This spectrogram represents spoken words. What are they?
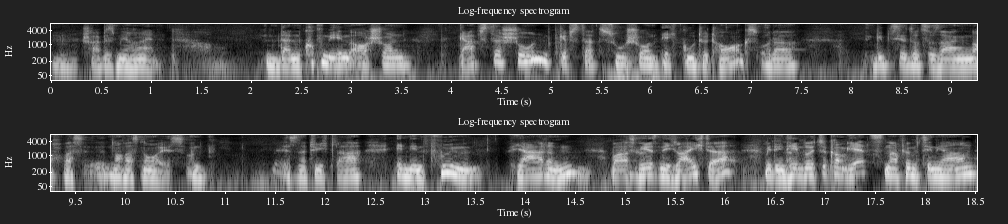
Mhm. Schreib es mir rein. Dann gucken wir eben auch schon, gab es das schon? Gibt es dazu schon echt gute Talks oder gibt's hier sozusagen noch was, noch was Neues. Und es ist natürlich klar, in den frühen Jahren war es wesentlich leichter, mit den Themen durchzukommen. Jetzt, nach 15 Jahren,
